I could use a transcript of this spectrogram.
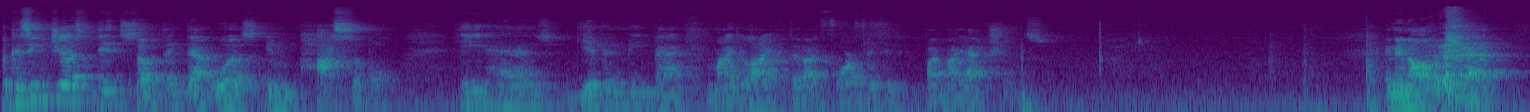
Because he just did something that was impossible. He has given me back my life that I forfeited by my actions. And in all of that,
